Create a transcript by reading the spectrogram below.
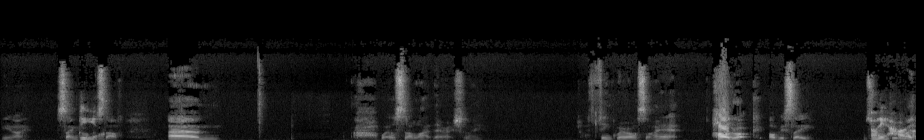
You know, same kind Yeah. of stuff. Um, ah, what else did I like there actually? I think where else I had Hard Rock, obviously. Oh, really yeah. Hard I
